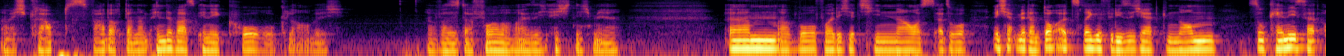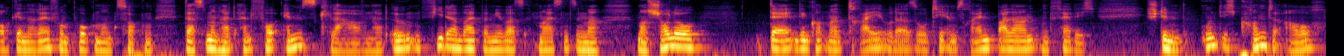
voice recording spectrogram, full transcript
Aber ich glaube, das war doch dann am Ende war es Inekoro, glaube ich. Aber was es davor war, weiß ich echt nicht mehr. Ähm, aber worauf wollte ich jetzt hinaus? Also, ich habe mir dann doch als Regel für die Sicherheit genommen, so kenne ich es halt auch generell vom Pokémon zocken, dass man halt einen VM-Sklaven hat. Irgendein Fiederbyte, bei mir war es meistens immer Marsholo, der, den konnte man drei oder so TMs reinballern und fertig. Stimmt. Und ich konnte auch,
